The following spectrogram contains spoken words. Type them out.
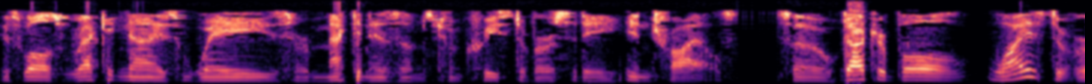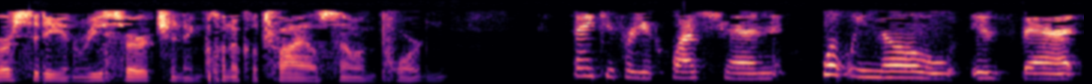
as well as recognize ways or mechanisms to increase diversity in trials. So, Dr. Bull, why is diversity in research and in clinical trials so important? Thank you for your question. What we know is that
